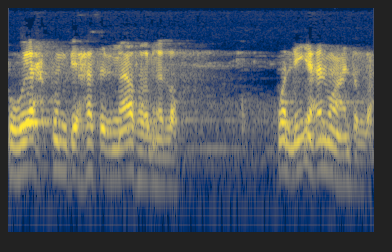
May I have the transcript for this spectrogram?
فهو يحكم بحسب ما يظهر من اللفظ والنية علمها عند الله.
